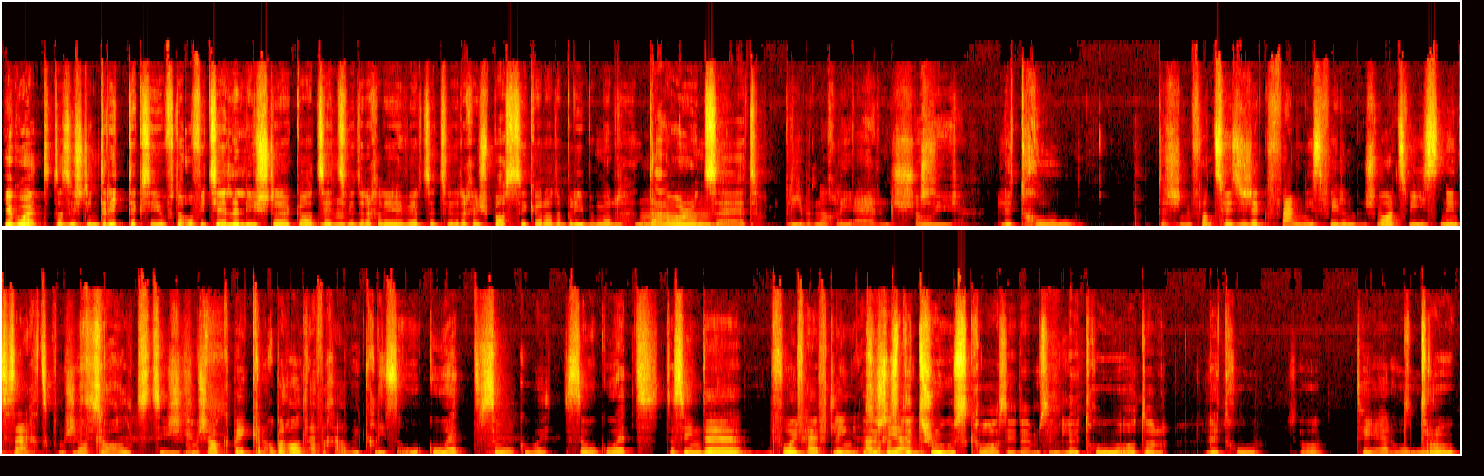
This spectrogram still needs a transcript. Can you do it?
Ja gut, das ist dein dritter auf der offiziellen Liste. Geht's jetzt wieder ein bisschen, wird es jetzt wieder ein bisschen spassiger oder bleiben wir dour und sad? Bleiben noch ein bisschen ernst. Ui. Le Trou. Das ist ein französischer Gefängnisfilm, schwarz-weiß, 1960 vom Jacques, So Zeug. vom Jacques Becker, aber halt einfach auch wirklich so gut. So gut. So gut. Das sind äh, fünf Häftlinge. Also ist das einem- Truth quasi dem Sind Le Trou oder Le Trou. So, T-R-O-U. Trou?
